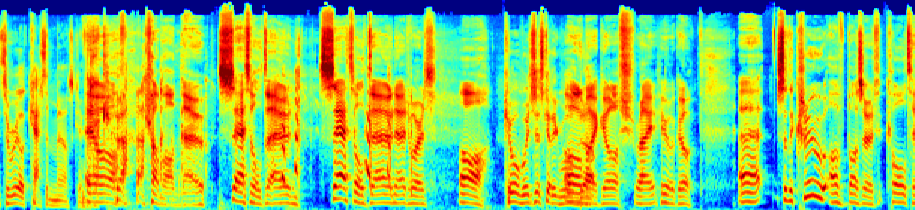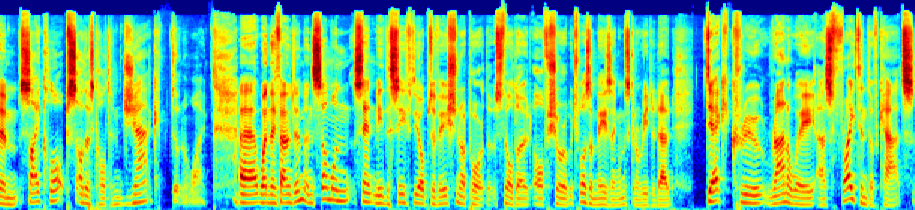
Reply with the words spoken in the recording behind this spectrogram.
it's a real cat and mouse game. Oh, come on now. Settle down. Settle down, Edward. Oh. Come on, we're just getting warmed oh up. Oh up. my gosh. Right, here we go. Uh, so the crew of Buzzard called him Cyclops, others called him Jack, don't know why, uh, when they found him, and someone sent me the safety observation report that was filled out offshore, which was amazing. I'm just going to read it out. Deck crew ran away as frightened of cats,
